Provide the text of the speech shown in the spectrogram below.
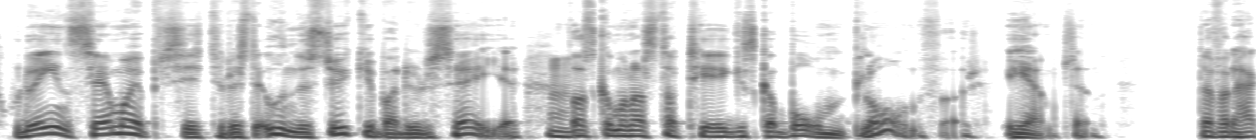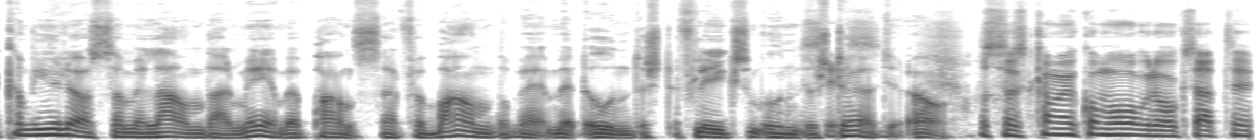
Och då inser man ju precis, det understryker bara det du säger. Mm. Vad ska man ha strategiska bombplan för egentligen? Därför det här kan vi ju lösa med landarmé, med pansarförband och med, med underst- flyg som understödjer. Ja. Och så kan vi komma ihåg då också att eh,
